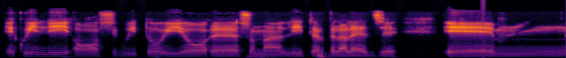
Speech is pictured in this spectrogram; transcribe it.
e quindi ho seguito io eh, insomma, l'iter della legge. E, mh, mm,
